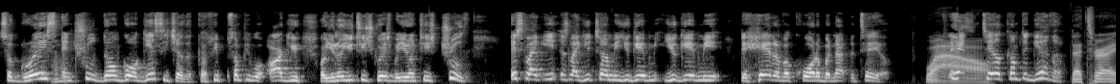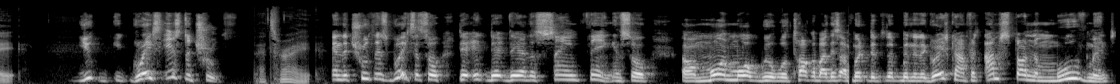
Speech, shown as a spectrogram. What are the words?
So grace and truth don't go against each other because some people argue, or you know, you teach grace, but you don't teach truth. It's like it's like you tell me you give me you give me the head of a quarter, but not the tail. Wow, the head and tail come together. That's right. You grace is the truth That's right. and the truth is grace. And so they're, they're, they're the same thing. And so uh, more and more we'll, we'll talk about this. But, the, the, but in the Grace Conference, I'm starting a movement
